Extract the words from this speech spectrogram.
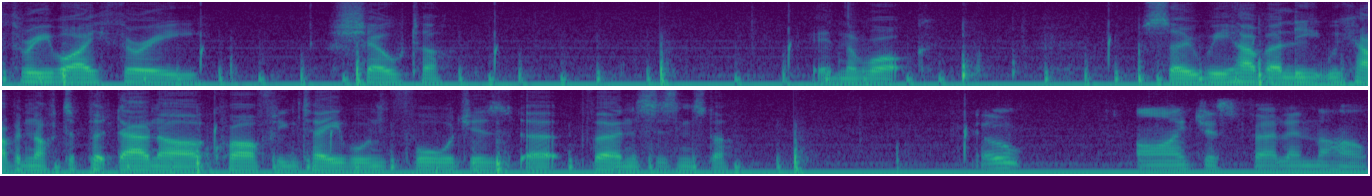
three by three shelter in the rock. So we have at least we have enough to put down our crafting table and forges, uh, furnaces and stuff. Oh, I just fell in the hole.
